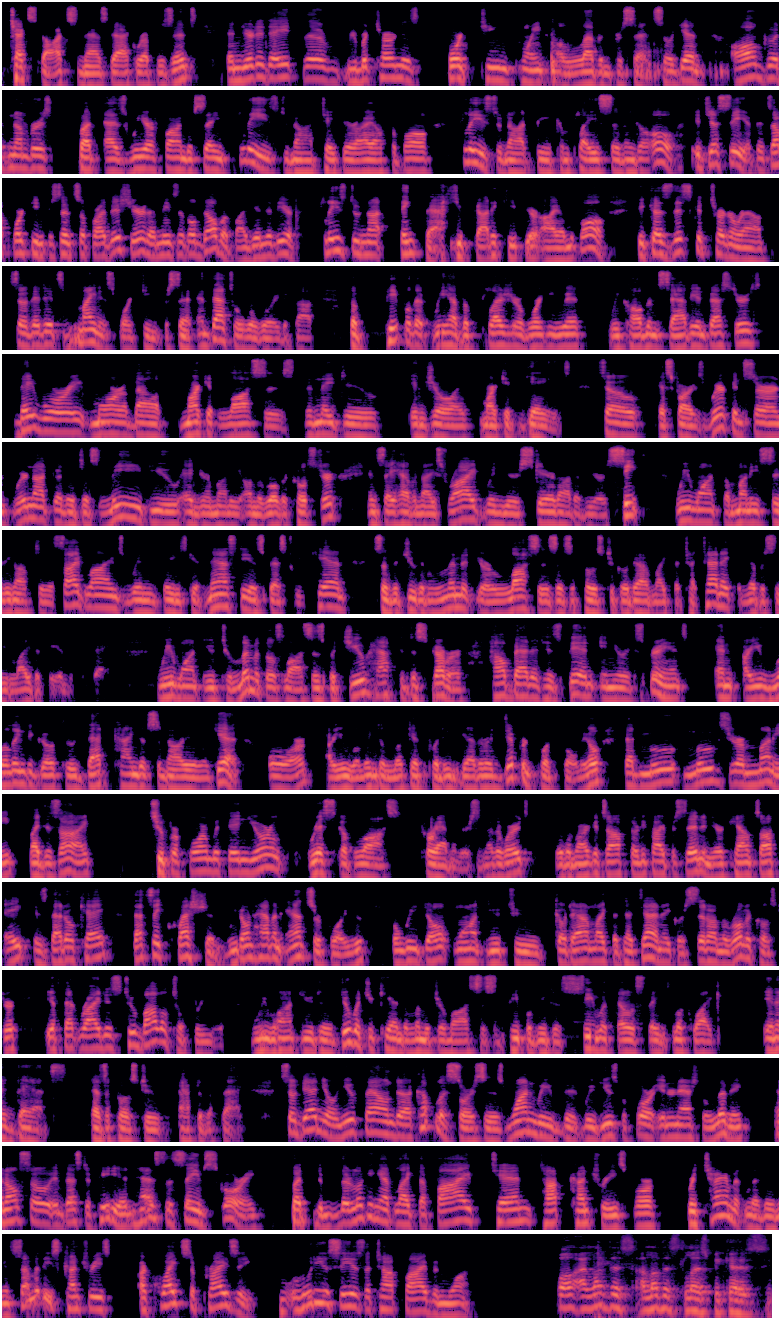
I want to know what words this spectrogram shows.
tech stocks NASDAQ represents. And year to date, the return is 14.11%. So, again, all good numbers. But as we are fond of saying, please do not take your eye off the ball. Please do not be complacent and go, oh, it just see if it's up 14% so far this year, that means it'll double by the end of the year. Please do not think that. You've got to keep your eye on the ball because this could turn around so that it's minus 14%. And that's what we're worried about. The people that we have the pleasure of working with, we call them savvy investors, they worry more about market losses than they do enjoy market gains. So, as far as we're concerned, we're not going to just leave you and your money on the roller coaster and say, have a nice ride when you're scared out of your seat. We want the money sitting off to the sidelines when things get nasty as best we can so that you can limit your losses as opposed to go down like the Titanic and never see light at the end of the day. We want you to limit those losses, but you have to discover how bad it has been in your experience. And are you willing to go through that kind of scenario again? Or are you willing to look at putting together a different portfolio that move, moves your money by design to perform within your risk of loss parameters? In other words, if the market's off 35% and your account's off 8 is that okay that's a question we don't have an answer for you but we don't want you to go down like the titanic or sit on the roller coaster if that ride is too volatile for you. We want you to do what you can to limit your losses, and people need to see what those things look like in advance as opposed to after the fact. So, Daniel, you found a couple of sources. One we've we've used before, International Living, and also Investopedia and has the same scoring, but they're looking at like the five, ten top countries for retirement living, and some of these countries are quite surprising. Who do you see as the top five and why? Well, I love this. I love this list because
